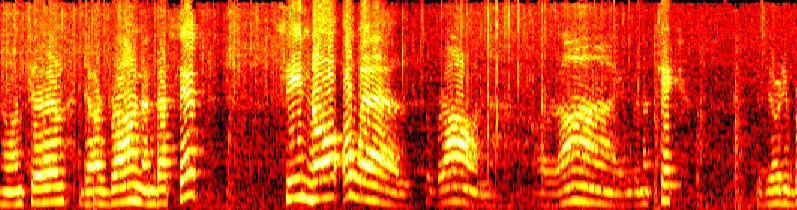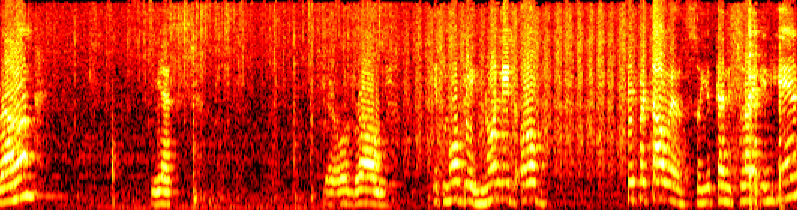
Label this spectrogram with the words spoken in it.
Now until they are brown and that's it. See, no oil. So brown. Alright, I'm gonna check if they're already brown. Yes. They're all brown. It's moving. No need of paper towel. So you can slide in here.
